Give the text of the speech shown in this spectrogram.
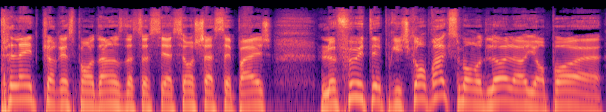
plein de correspondances d'associations chasse et pêche. Le feu était pris. Je comprends que ce monde-là, là, ils ont pas... euh, tu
